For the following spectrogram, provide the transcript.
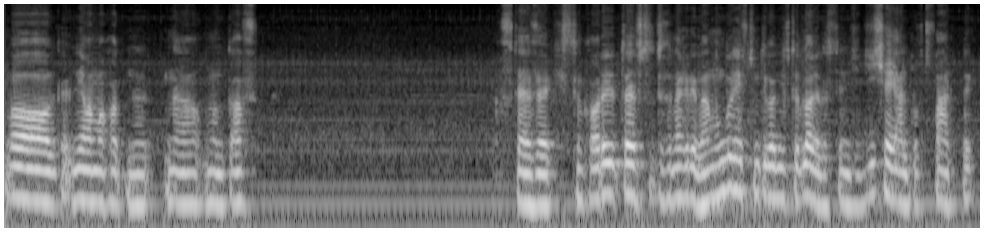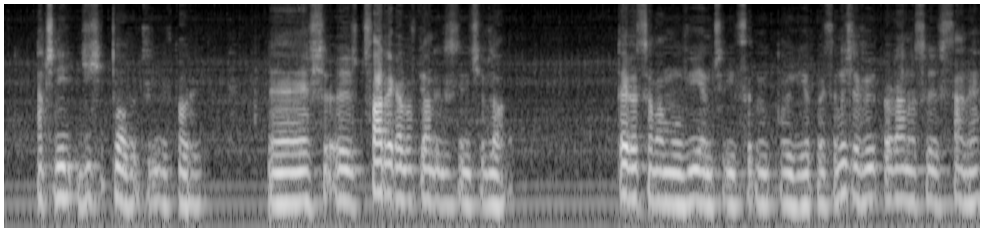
bo tak nie mam ochoty na, na montaż. Wtedy jak jestem chory, to jeszcze trochę nagrywam. Ogólnie w tym tygodniu w te vlogi dostaniecie dzisiaj albo w czwartek. Znaczy nie dzisiaj, to, czyli nie wtorek. E, w, śro- w czwartek albo w piątek dostaniecie vlog. Tego co wam mówiłem, czyli w pewnym powiedzie powiedzmy. Myślę, że jutro rano sobie wstanę.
